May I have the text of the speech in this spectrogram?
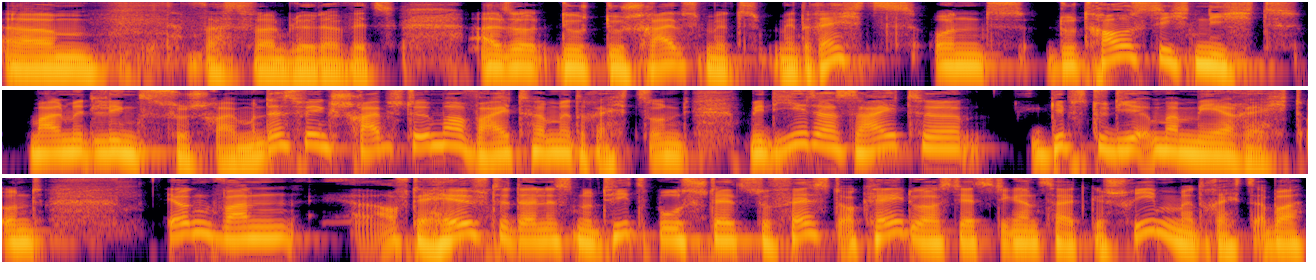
Ähm, was für ein blöder Witz. Also du, du schreibst mit, mit rechts und du traust dich nicht, mal mit links zu schreiben. Und deswegen schreibst du immer weiter mit rechts. Und mit jeder Seite gibst du dir immer mehr Recht. Und irgendwann auf der Hälfte deines Notizbuchs stellst du fest, okay, du hast jetzt die ganze Zeit geschrieben mit rechts, aber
